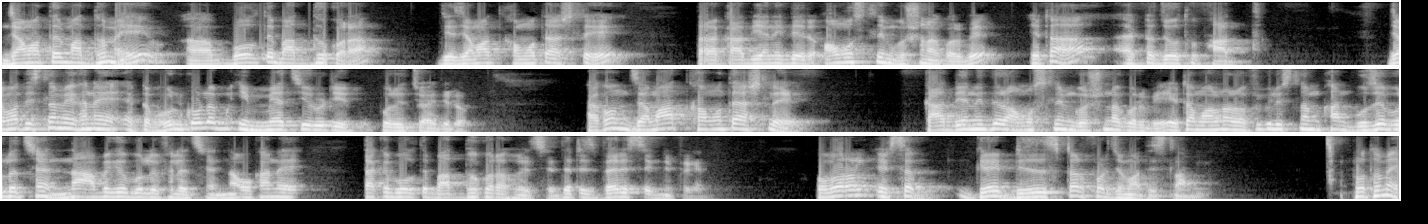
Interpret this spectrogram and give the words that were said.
জামাতের মাধ্যমে বলতে বাধ্য করা যে জামাত ক্ষমতা আসলে তারা কাদিয়ানিদের অমুসলিম ঘোষণা করবে, এটা একটা যৌথ ফাঁদ। জামাত ইসলাম এখানে একটা ভুল করল ইম্যাচিউরিটির পরিচয় দিল। এখন জামাত ক্ষমতায় আসলে কাদিয়ানিদের অমুসলিম ঘোষণা করবে। এটা মাওলানা রফিকুল ইসলাম খান বুঝে বলেছেন, না আবেগে বলে ফেলেছেন, না ওখানে তাকে বলতে বাধ্য করা হয়েছে। That is very significant overall it's a great disaster for Jamaat Islami. প্রথমে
